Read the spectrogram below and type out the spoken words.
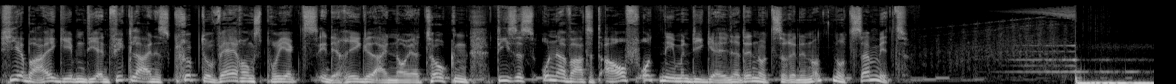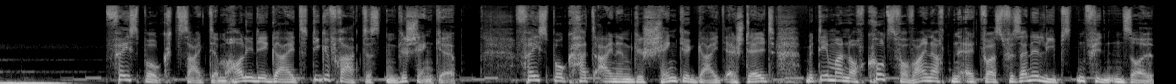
Hierbei geben die Entwickler eines Kryptowährungsprojekts in der Regel ein neuer Token dieses unerwartet auf und nehmen die Gelder der Nutzerinnen und Nutzer mit. Facebook zeigt im Holiday Guide die gefragtesten Geschenke. Facebook hat einen Geschenke-Guide erstellt, mit dem man noch kurz vor Weihnachten etwas für seine Liebsten finden soll.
